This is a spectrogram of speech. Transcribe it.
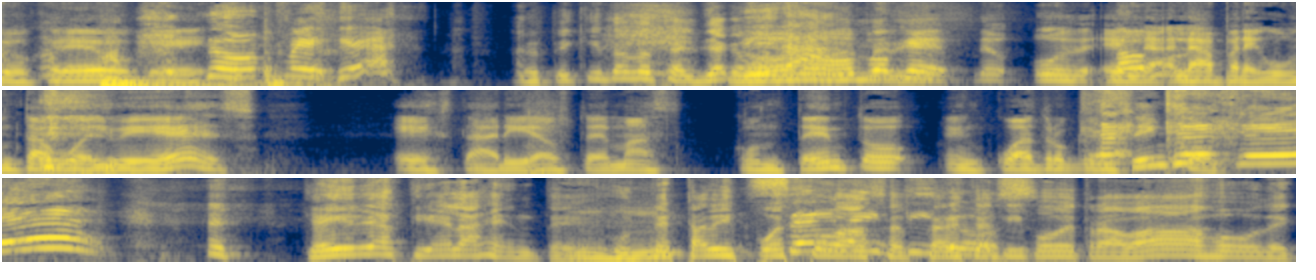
Yo creo que... No. Me estoy quitando hasta el día que No, me no, porque uh, eh, la, la pregunta vuelve y es, ¿estaría usted más contento en cuatro que en ¿Qué, cinco? qué, qué? ¿Qué ideas tiene la gente? ¿Usted está dispuesto a aceptar 622. este tipo de trabajo, de,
